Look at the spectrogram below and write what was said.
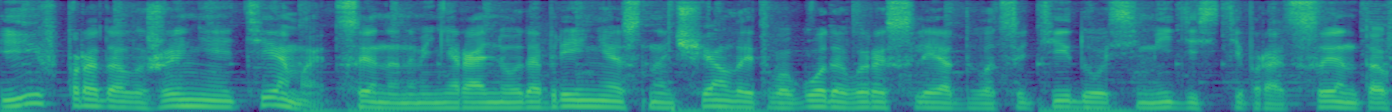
И в продолжение темы цены на минеральные удобрения с начала этого года выросли от 20 до 70%.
